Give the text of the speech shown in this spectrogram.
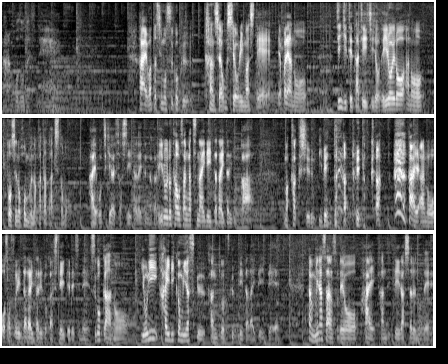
なるほどですね。はい私もすごく感謝をしておりましてやっぱりあの人事って立ち位置上でいろいろあの投資の本部の方たちとも、はい、お付き合いさせていただいてる中でいろいろ田尾さんがつないでいただいたりとか、まあ、各種イベントであったりとか はい、あのお誘いいただいたりとかしていてですねすごくあのより入り込みやすく環境を作っていただいていて多分皆さんそれを、はい、感じていらっしゃるので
